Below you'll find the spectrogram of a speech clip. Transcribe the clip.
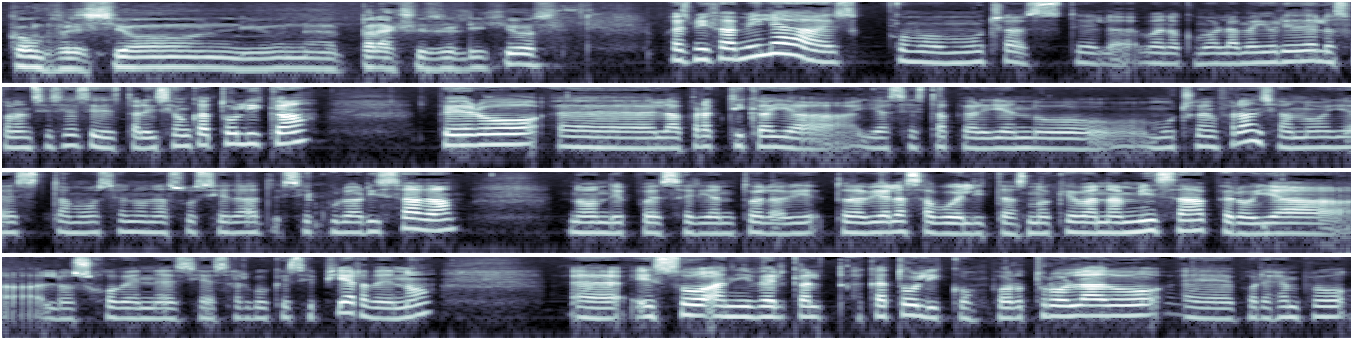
confesión ni una praxis religiosa. Pues mi familia es como muchas de la, bueno, como la mayoría de los franceses de tradición católica, pero eh, la práctica ya, ya se está perdiendo mucho en Francia, ¿no? Ya estamos en una sociedad secularizada, donde pues serían todavía, las abuelitas, ¿no? Que van a misa, pero ya los jóvenes ya es algo que se pierde, ¿no? Eh, eso a nivel católico. Por otro lado, eh, por ejemplo,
